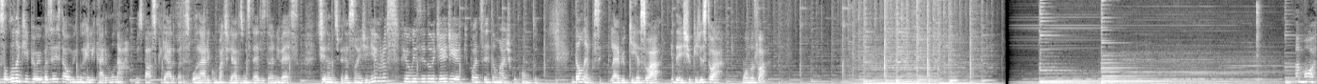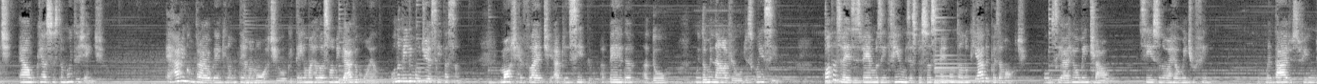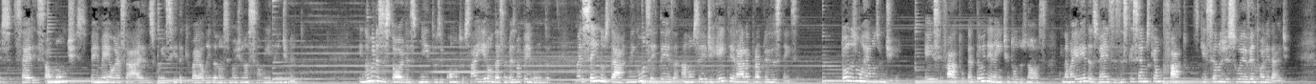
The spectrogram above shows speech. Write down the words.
Eu sou Luna Kipel e você está ouvindo Relicário Lunar, um espaço criado para explorar e compartilhar os mistérios do universo, tirando inspirações de livros, filmes e no dia a dia, que pode ser tão mágico quanto. Então lembre-se, leve o que ressoar e deixe o que destoar. Vamos lá? A morte é algo que assusta muita gente. É raro encontrar alguém que não tema a morte ou que tenha uma relação amigável com ela, ou no mínimo de aceitação. Morte reflete, a princípio, a perda, a dor, o indominável ou desconhecido. Quantas vezes vemos em filmes as pessoas se perguntando o que há depois da morte? Ou se há realmente algo? Se isso não é realmente o fim? Documentários, filmes, séries, ao montes permeiam essa área desconhecida que vai além da nossa imaginação e entendimento. Inúmeras histórias, mitos e contos saíram dessa mesma pergunta, mas sem nos dar nenhuma certeza a não ser de reiterar a própria existência. Todos morremos um dia. Esse fato é tão inerente em todos nós que, na maioria das vezes, esquecemos que é um fato, esquecemos de sua eventualidade.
